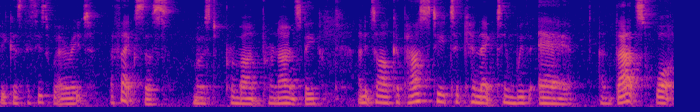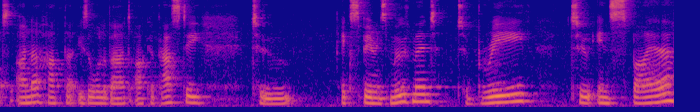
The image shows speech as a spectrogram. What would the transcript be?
because this is where it affects us most pronouncedly. And it's our capacity to connect in with air. And that's what Anahata is all about, our capacity to experience movement, to breathe, to inspire,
